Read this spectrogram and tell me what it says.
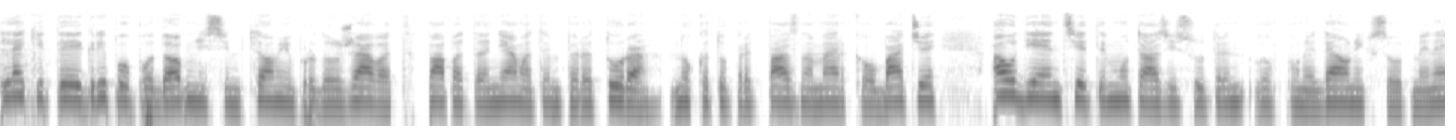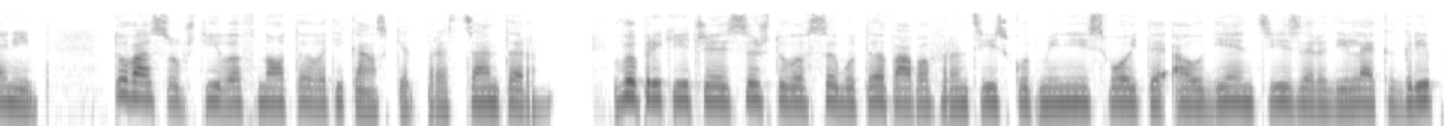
Леките грипоподобни симптоми продължават. Папата няма температура, но като предпазна мерка обаче аудиенцията му тази сутрин в понеделник са отменени. Това съобщи в нота Ватиканският прес-център. Въпреки, че също в събота папа Франциск отмени своите аудиенции заради лек грип,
